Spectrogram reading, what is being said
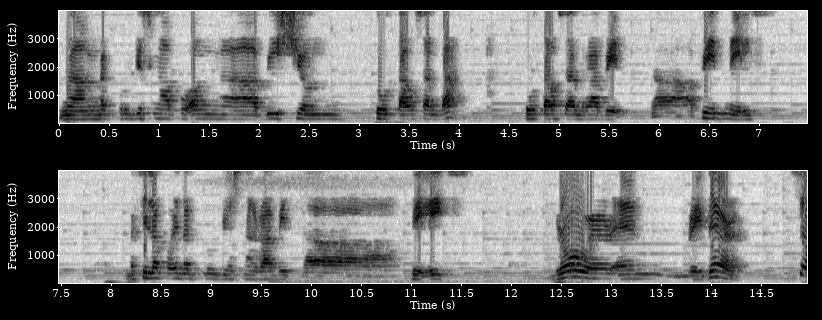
nang nag-produce nga po ang ah, Vision 2000 ba? 2000 rabbit na feed mills na sila po ay nag-produce ng rabbit na pellets grower and breeder. So,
